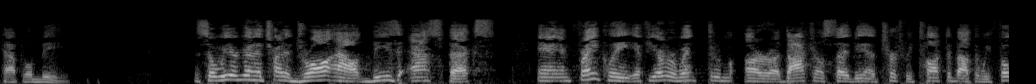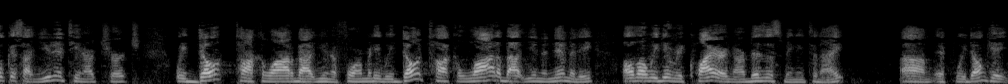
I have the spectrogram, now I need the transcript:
capital B. And so we are going to try to draw out these aspects and frankly, if you ever went through our uh, doctrinal study being a church, we talked about that we focus on unity in our church. We don't talk a lot about uniformity. We don't talk a lot about unanimity, although we do require in our business meeting tonight. Um, if we don't get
